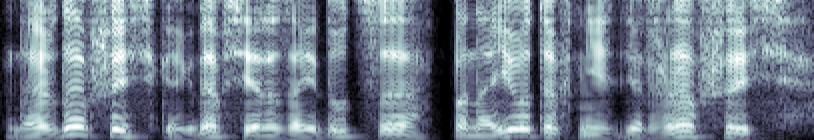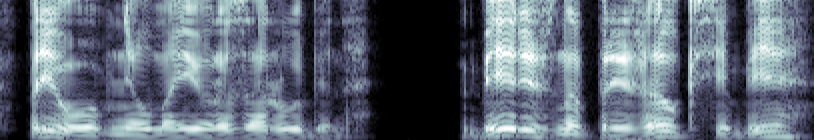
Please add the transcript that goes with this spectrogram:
Дождавшись, когда все разойдутся, Панайотов, не сдержавшись, приобнял майора Зарубина. Бережно прижал к себе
